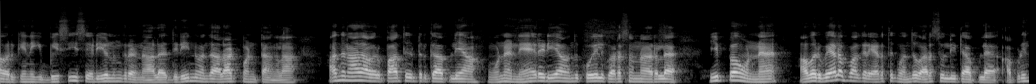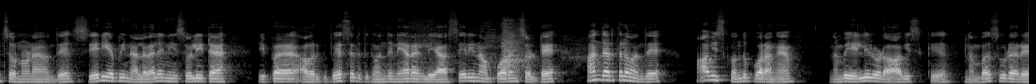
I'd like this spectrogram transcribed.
அவருக்கு இன்றைக்கி பிஸி ஷெடியூலுங்கிறனால திடீர்னு வந்து அலாட் பண்ணிட்டாங்களாம் அதனால் அவர் பார்த்துக்கிட்டு இருக்காப்லையா? உன்னை நேரடியாக வந்து கோயிலுக்கு வர சொன்னார்ல. இப்போ உன்னை அவர் வேலை பார்க்குற இடத்துக்கு வந்து வர சொல்லிட்டாப்ல அப்படின்னு சொன்னோன்னே வந்து சரி அப்படி நல்ல வேலை நீ சொல்லிட்ட. இப்போ அவருக்கு பேசுகிறதுக்கு வந்து நேரம் இல்லையா? சரி நான் போகிறேன்னு சொல்லிட்டு அந்த இடத்துல வந்து ஆஃபீஸ்க்கு வந்து போகிறாங்க நம்ம எழிலோட ஆஃபீஸுக்கு நம்ம சூடரு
